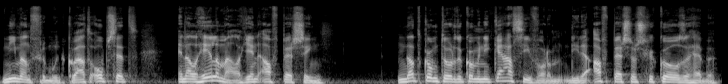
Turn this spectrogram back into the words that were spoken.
Niemand vermoedt kwaad opzet en al helemaal geen afpersing. Dat komt door de communicatievorm die de afpersers gekozen hebben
